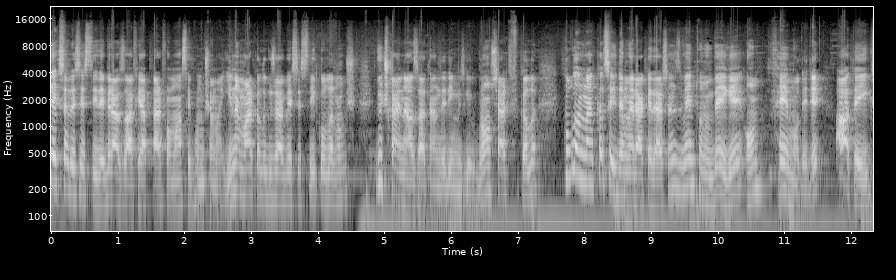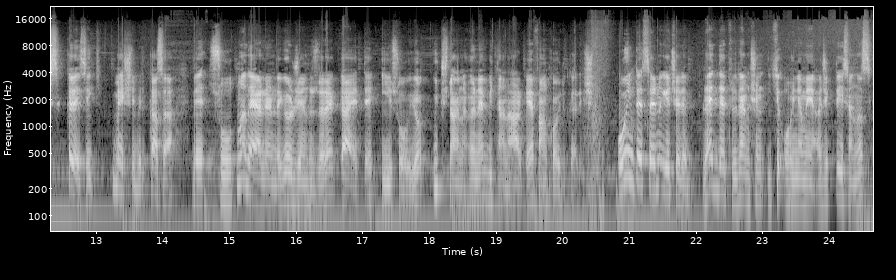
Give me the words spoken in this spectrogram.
Lexar SSD'de biraz daha fiyat performans yapılmış ama yine markalı güzel bir SSD kullanılmış. Güç kaynağı zaten dediğimiz gibi bronz sertifikalı. Kullanılan kasayı da merak ederseniz Vento'nun VG10F modeli ATX klasik meşli bir kasa ve soğutma değerlerinde göreceğiniz üzere gayet de iyi soğuyor. 3 tane öne bir tane arkaya fan koydukları için. Oyun testlerine geçelim. Red Dead Redemption 2 oynamaya acıktıysanız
